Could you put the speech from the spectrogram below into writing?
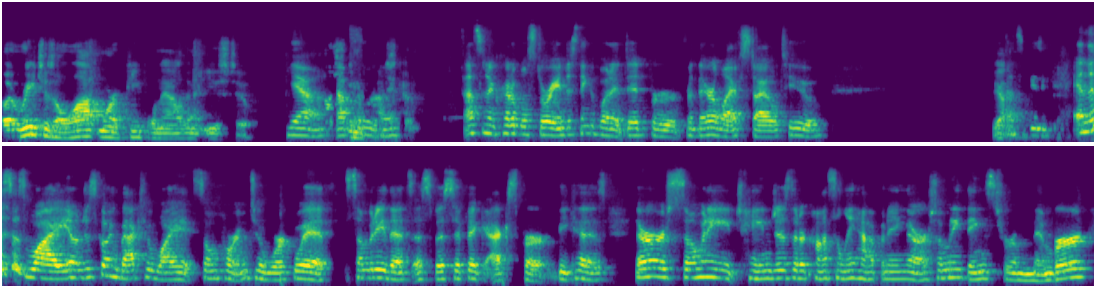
But reaches a lot more people now than it used to. Yeah, absolutely. That's an incredible story. And just think of what it did for for their lifestyle too. Yeah. That's easy. And this is why, you know, just going back to why it's so important to work with somebody that's a specific expert because there are so many changes that are constantly happening. There are so many things to remember,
